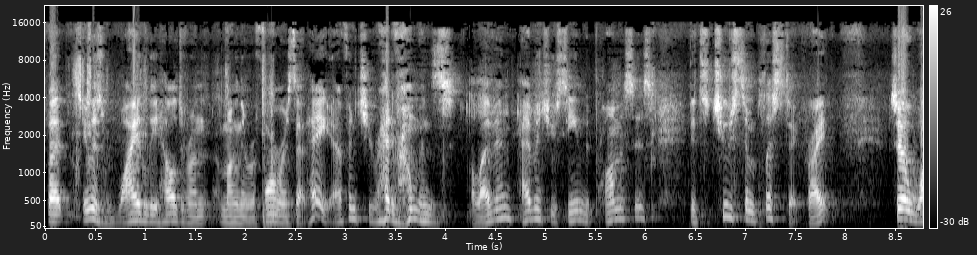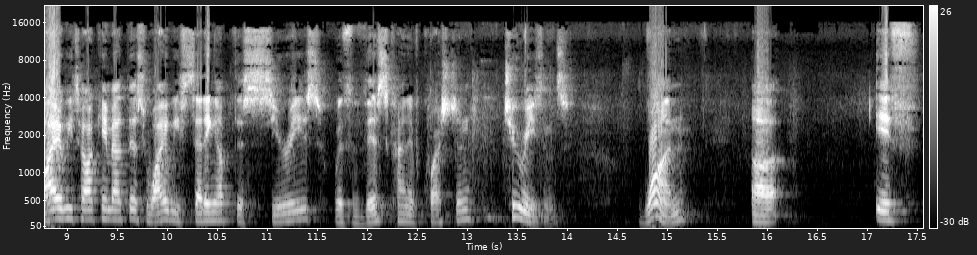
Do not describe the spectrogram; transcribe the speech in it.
But it was widely held among the reformers that, hey, haven't you read Romans 11? Haven't you seen the promises? It's too simplistic, right? So, why are we talking about this? Why are we setting up this series with this kind of question? Two reasons. One, uh, if,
